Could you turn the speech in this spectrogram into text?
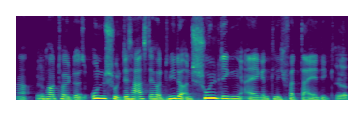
Ja, ja. Und hat halt als Unschuld. Das heißt, er hat wieder einen Schuldigen eigentlich verteidigt. Ja.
